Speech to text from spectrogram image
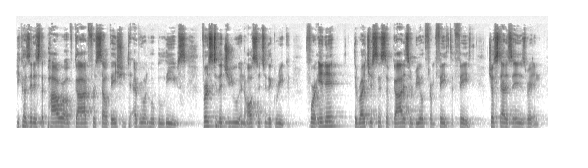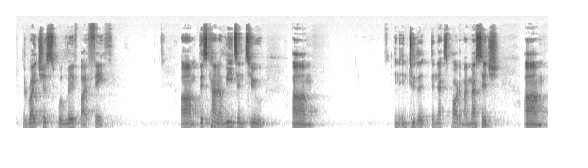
because it is the power of God for salvation to everyone who believes, first to the Jew and also to the Greek. For in it the righteousness of God is revealed from faith to faith, just as it is written, the righteous will live by faith. Um, this kind of leads into um, in, into the, the next part of my message um,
